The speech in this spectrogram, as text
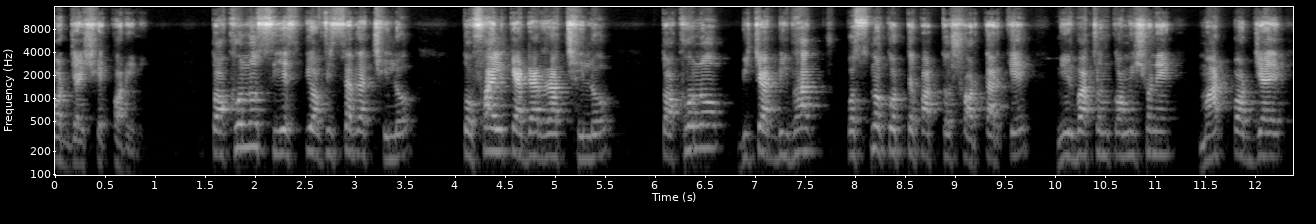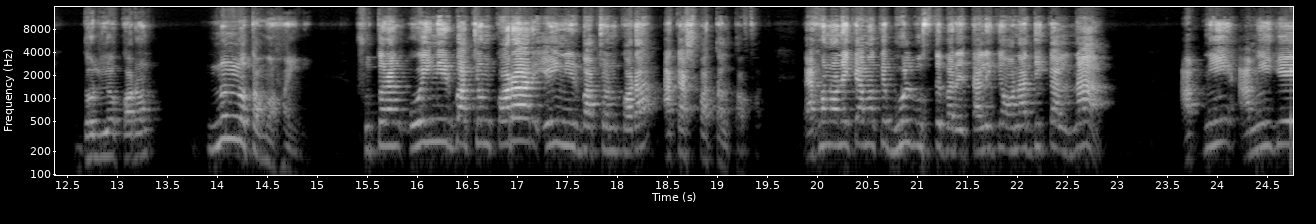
পর্যায়ে সে করেনি। তখনও সিএসপি অফিসাররা ছিল তোফাইল ক্যাডাররা ছিল, তখনও বিচার বিভাগ প্রশ্ন করতে পারত সরকারকে নির্বাচন কমিশনে মাঠ পর্যায়ে দলীয়করণ ন্যূনতম হয়নি। সুতরাং ওই নির্বাচন করার এই নির্বাচন করা আকাশ পাতাল তফাৎ। এখন অনেকে আমাকে ভুল বুঝতে পারে, তাহলে কি অনাদিকাল না। আপনি, আমি যে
